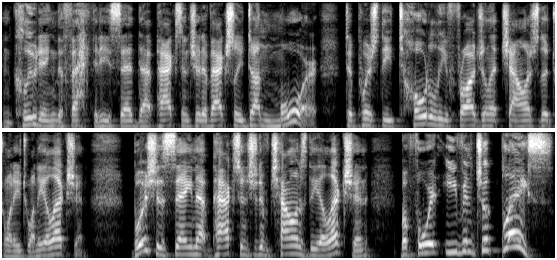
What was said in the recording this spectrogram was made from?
including the fact that he said that Paxton should have actually done more to push the totally fraudulent challenge to the 2020 election. Bush is saying that Paxton should have challenged the election before it even took place.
